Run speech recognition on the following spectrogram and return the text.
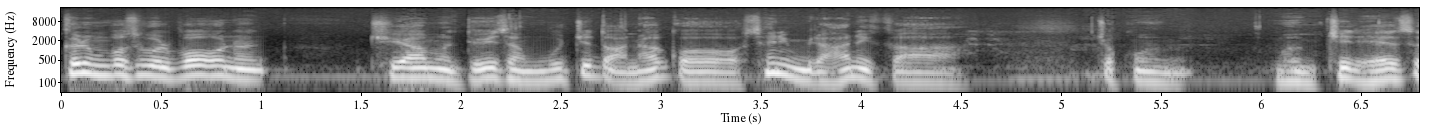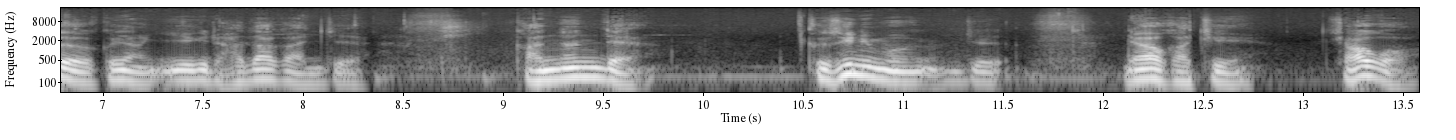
그런 모습을 보고는 취하면 더 이상 묻지도 안 하고 스님이라 하니까 조금 멈칫해서 그냥 얘기를 하다가 이제 갔는데 그 스님은 이제 내가 같이 자고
